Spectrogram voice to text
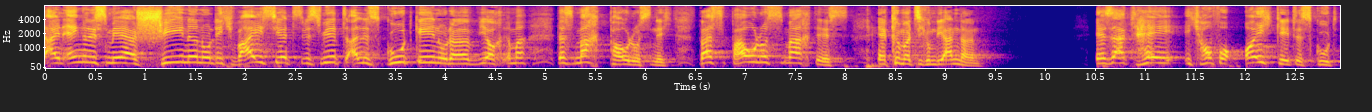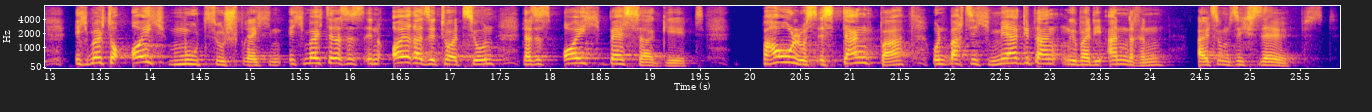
ein Engel ist mir erschienen und ich weiß jetzt, es wird alles gut gehen oder wie auch immer. Das macht Paulus nicht. Was Paulus macht ist, er kümmert sich um die anderen. Er sagt, hey, ich hoffe, euch geht es gut. Ich möchte euch Mut zusprechen. Ich möchte, dass es in eurer Situation, dass es euch besser geht. Paulus ist dankbar und macht sich mehr Gedanken über die anderen als um sich selbst.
